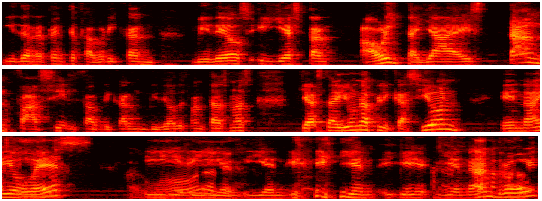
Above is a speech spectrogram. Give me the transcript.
y de repente fabrican videos y ya están, ahorita ya es tan fácil fabricar un video de fantasmas que hasta hay una aplicación en iOS y, y, en, y, en, y en Android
